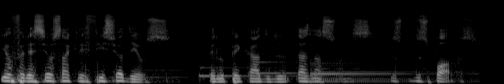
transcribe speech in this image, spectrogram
e oferecer o sacrifício a Deus pelo pecado das nações, dos, dos povos.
